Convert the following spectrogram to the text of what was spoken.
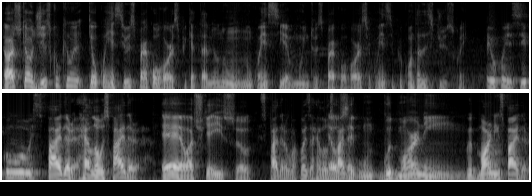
Eu acho que é o disco que eu, que eu conheci o Sparkle Horse, porque até ali eu não, não conhecia muito o Sparkle Horse, eu conheci por conta desse disco aí. Eu conheci com o Spider, Hello Spider, é, eu acho que é isso. Eu... Spider alguma coisa? Hello é Spider? É o segundo... Good Morning... Good Morning Spider.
